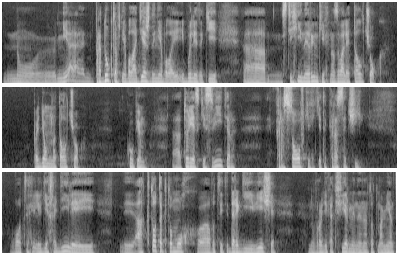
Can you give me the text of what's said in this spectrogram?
ну, не, продуктов не было, одежды не было, и, и были такие э, стихийные рынки, их называли толчок. Пойдем на толчок, купим э, турецкий свитер, кроссовки какие-то, красачи. Вот люди ходили, и, и, а кто-то, кто мог э, вот эти дорогие вещи, ну, вроде как фирменные на тот момент,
